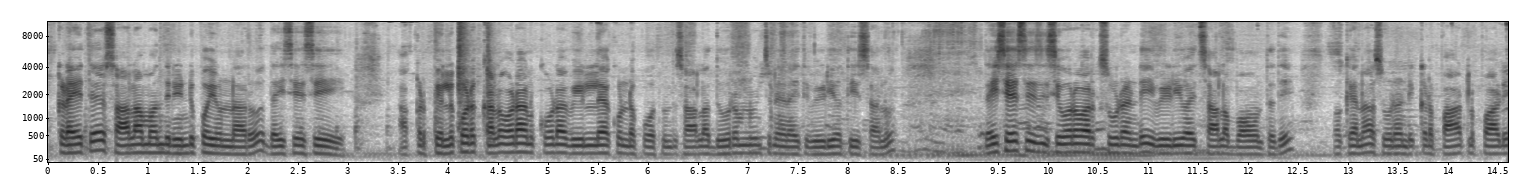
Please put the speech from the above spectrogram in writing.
ఇక్కడైతే చాలామంది నిండిపోయి ఉన్నారు. దయచేసి అక్కడ పెళ్ళి కూడా కలవడానికి కూడా వీలు లేకుండా పోతుంది. చాలా దూరం నుంచి నేనైతే వీడియో తీశాను. దయచేసి చివరి వరకు చూడండి. ఈ వీడియో అయితే చాలా బాగుంటుంది. ఓకేనా? చూడండి ఇక్కడ పాటలు పాడి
